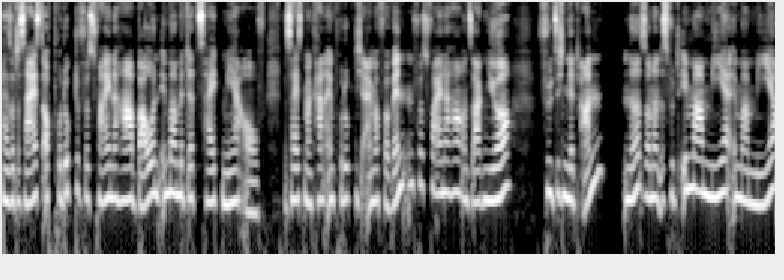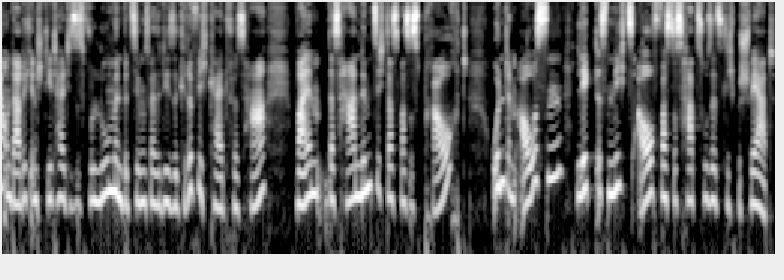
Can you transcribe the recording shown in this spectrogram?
also das heißt, auch Produkte fürs feine Haar bauen immer mit der Zeit mehr auf. Das heißt, man kann ein Produkt nicht einmal verwenden fürs feine Haar und sagen, ja, fühlt sich nett an, ne, sondern es wird immer mehr, immer mehr und dadurch entsteht halt dieses Volumen bzw. diese Griffigkeit fürs Haar, weil das Haar nimmt sich das, was es braucht und im Außen legt es nichts auf, was das Haar zusätzlich beschwert.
